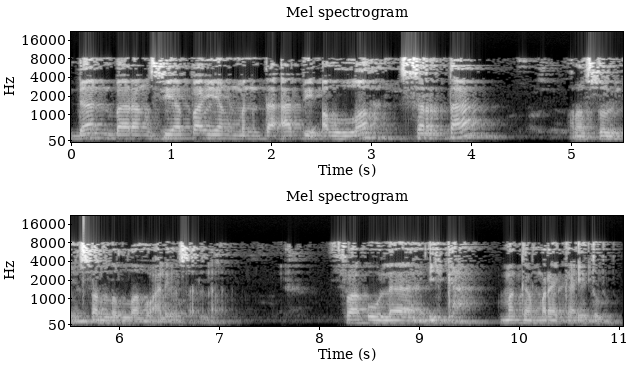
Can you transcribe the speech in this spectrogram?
Dan barang siapa yang mentaati Allah serta Rasulnya sallallahu alaihi wasallam, faulaika maka mereka itu.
